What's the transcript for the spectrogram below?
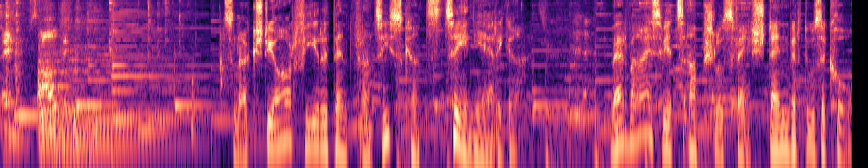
Hey, Salvi. Das nächste Jahr feiert dann die Franziska das Zehnjährige. Wer weiß, wie das Abschlussfest dann wird rauskommen.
